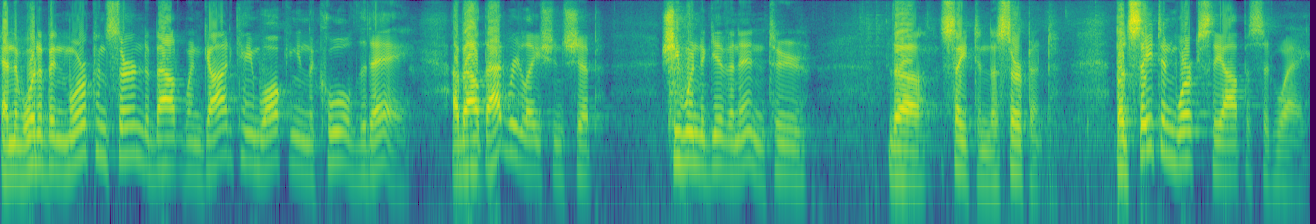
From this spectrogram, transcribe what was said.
and would have been more concerned about when God came walking in the cool of the day, about that relationship, she wouldn't have given in to the Satan, the serpent. But Satan works the opposite way.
